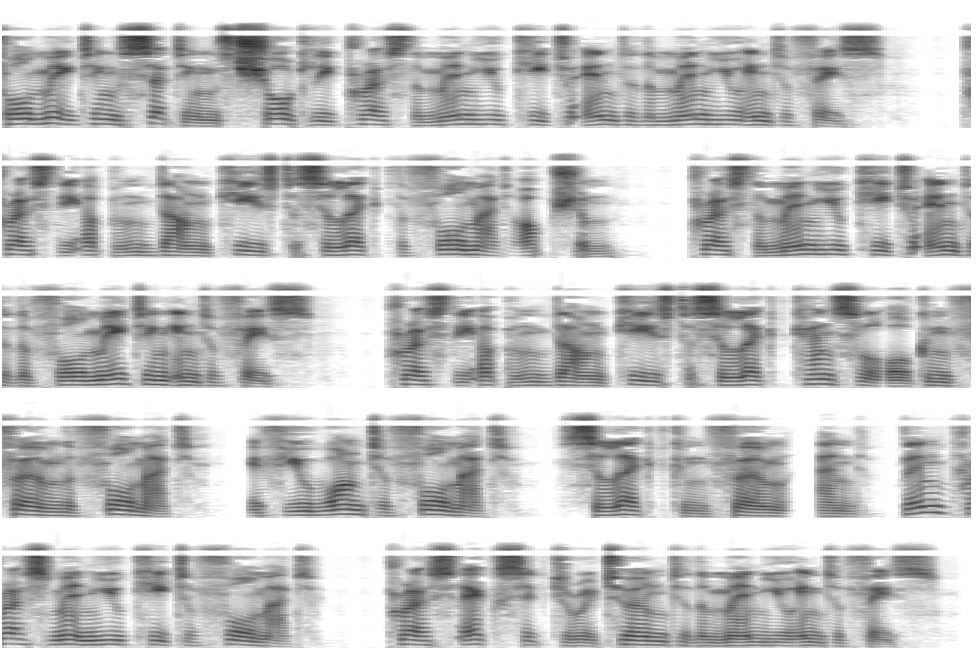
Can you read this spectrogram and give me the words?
Formatting settings shortly press the menu key to enter the menu interface. Press the up and down keys to select the format option. Press the menu key to enter the formatting interface. Press the up and down keys to select cancel or confirm the format. If you want to format, select confirm, and then press menu key to format. Press exit to return to the menu interface.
